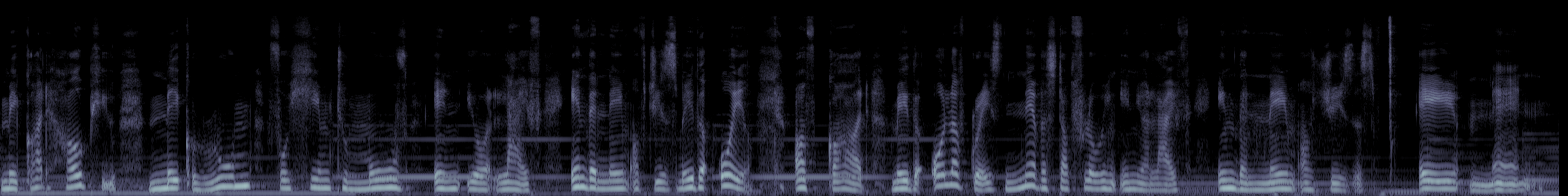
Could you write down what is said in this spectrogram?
May God help you make room for Him to move in your life. In the name of Jesus, may the oil of God, may the oil of grace never stop flowing in your life. In the name of Jesus. Amen.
